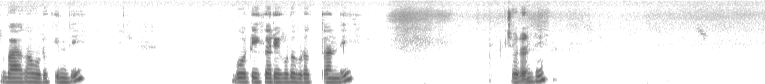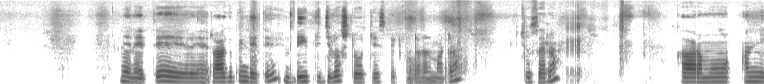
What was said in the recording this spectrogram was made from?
బాగా ఉడికింది. బోటీ కర్రీ కూడా ఉడుకుతుంది. చూడండి. నేనైతే రాగి పిండి అయితే డీప్ ఫ్రిడ్జ్లో స్టోర్ చేసి పెట్టుకుంటాను అనమాట చూసారా? కారము అన్నీ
